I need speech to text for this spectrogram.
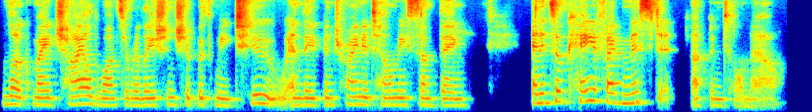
look, my child wants a relationship with me too, and they've been trying to tell me something, and it's okay if I've missed it up until now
